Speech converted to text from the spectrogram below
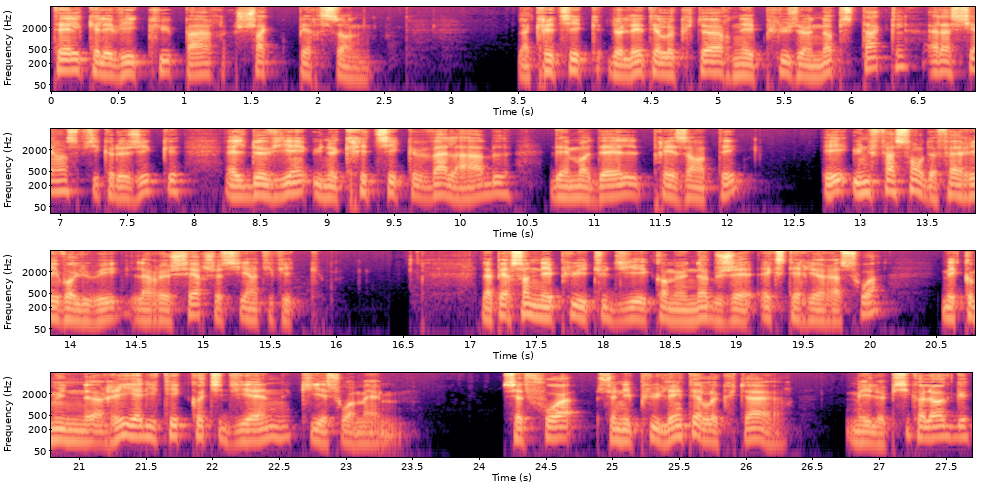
telle qu'elle est vécue par chaque personne. La critique de l'interlocuteur n'est plus un obstacle à la science psychologique, elle devient une critique valable des modèles présentés et une façon de faire évoluer la recherche scientifique. La personne n'est plus étudiée comme un objet extérieur à soi, mais comme une réalité quotidienne qui est soi-même. Cette fois, ce n'est plus l'interlocuteur, mais le psychologue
